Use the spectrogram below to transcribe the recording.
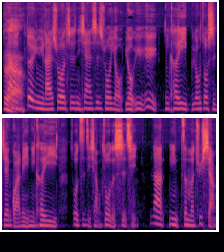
对啊，对于你来说，就是你现在是说有有余裕，你可以不用做时间管理，你可以做自己想做的事情。那你怎么去想？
